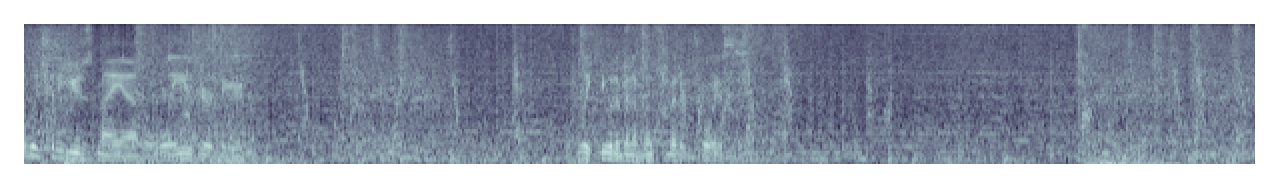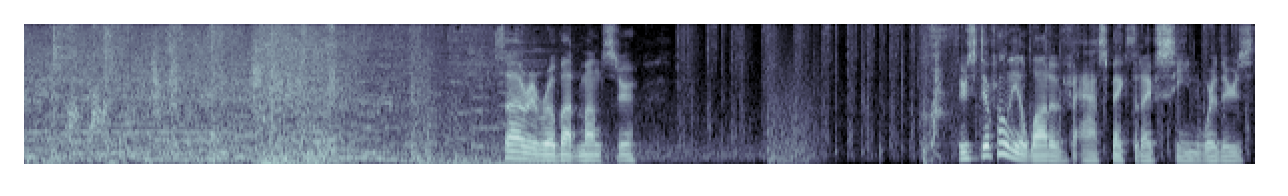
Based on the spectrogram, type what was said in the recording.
Probably should have used my uh, laser dude. I feel like he would have been a much better choice. Sorry, robot monster. There's definitely a lot of aspects that I've seen where there's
